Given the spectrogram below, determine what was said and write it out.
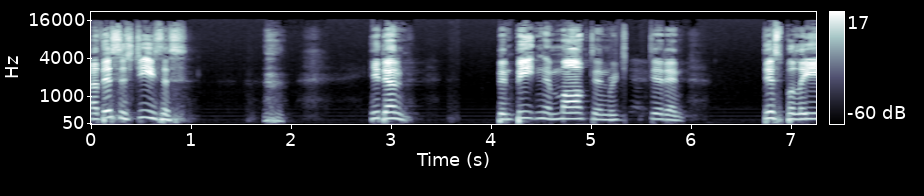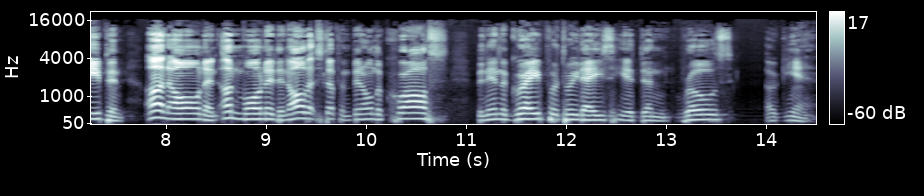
Now, this is Jesus. he done been beaten and mocked and rejected and disbelieved and unowned and unwanted and all that stuff and been on the cross, been in the grave for three days. He had done rose again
